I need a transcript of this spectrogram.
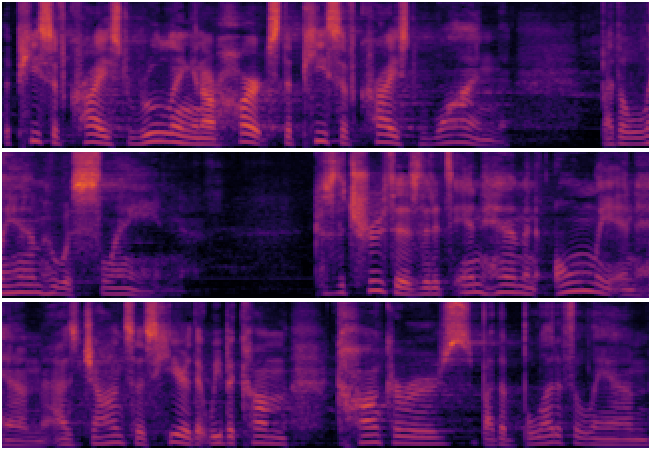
The peace of Christ ruling in our hearts, the peace of Christ won by the Lamb who was slain. Because the truth is that it's in Him and only in Him, as John says here, that we become conquerors by the blood of the Lamb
